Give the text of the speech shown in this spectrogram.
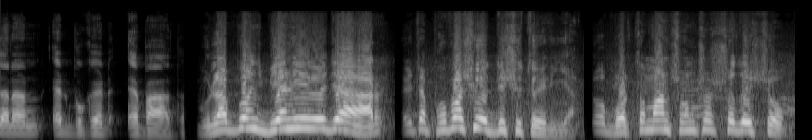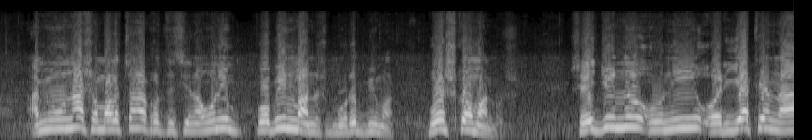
জানান অ্যাডভোকেট এবাদ। গোলাপগঞ্জ বিয়ানীবাজার এটা প্রবাসী অধ্যুষিত এরিয়া তো বর্তমান সংসদ সদস্য, আমি ওনার সমালোচনা করতেছি না, উনি প্রবীণ মানুষ, মুরব্বী মানুষ, বয়স্ক মানুষ। সেই জন্য উনি ওরিয়াতে না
